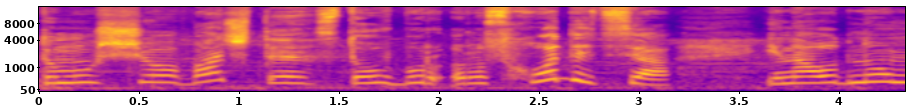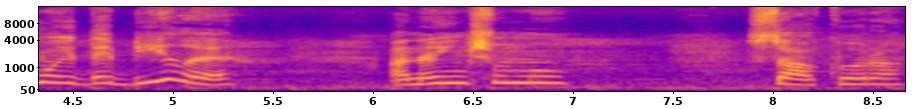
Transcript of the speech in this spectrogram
Тому що, бачите, стовбур розходиться, і на одному йде біле, а на іншому сакура.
